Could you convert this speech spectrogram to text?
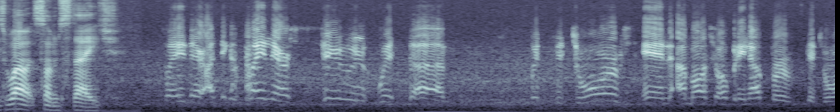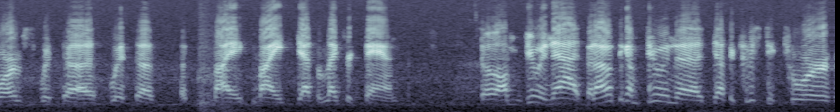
as well at some stage? Play there. I think I'm playing there soon with uh, with the dwarves, and I'm also opening up for the dwarves with uh, with uh, my my Death Electric band. So I'm doing that, but I don't think I'm doing the Death Acoustic tour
